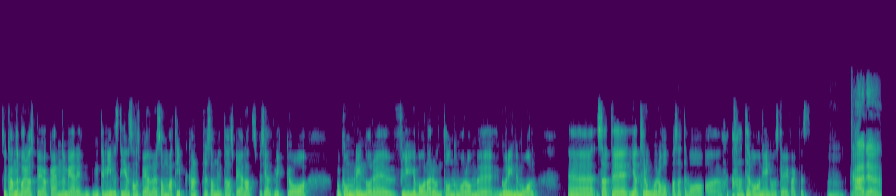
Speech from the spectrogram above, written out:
så kan det börja spöka ännu mer. Inte minst i en sån spelare som Matip kanske, som inte har spelat speciellt mycket och, och kommer in och det flyger bollar runt honom och de uh, går in i mål. Uh, så att uh, jag tror och hoppas att det var, att det var en engångsgrej faktiskt. Mm. Ja, det,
